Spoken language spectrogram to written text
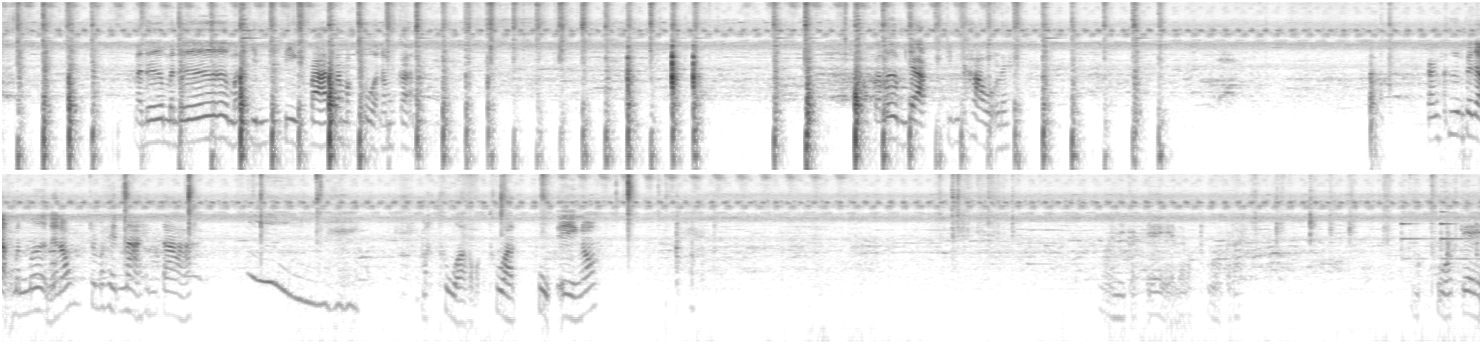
มาเด้อมาเด้อมากินปิ้งปลาตำมักถั่วนำกันเราก็เริ่มอยากกินข้าวเลยกลางคืนก็อยากมันมืดเลยเนาะจะมาเห็นหน้าเห็นตา มักถั่วกับมักถั่วปลูกเองเนาะ อันนี้ก็แก่แล้วถั่วก็ได้ถั่วแก่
